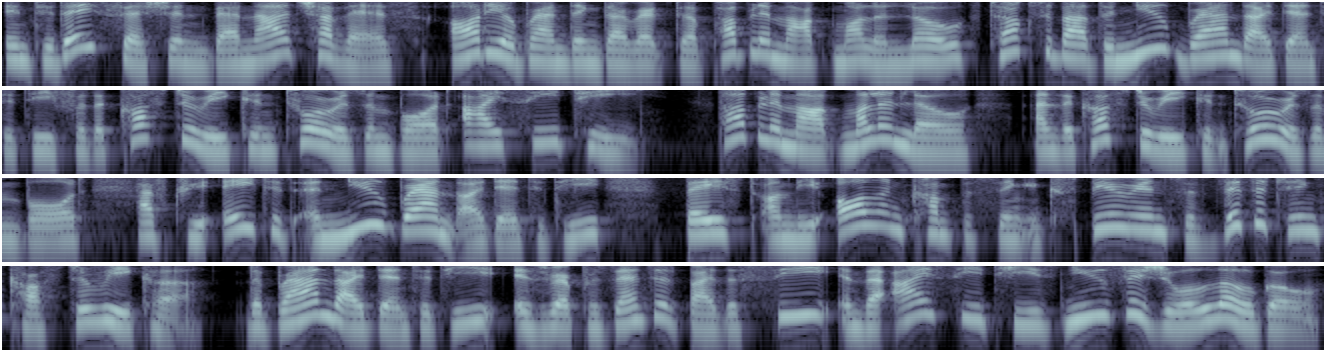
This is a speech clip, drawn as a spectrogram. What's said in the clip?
In today's session, Bernal Chaves, audio branding director Publimark Mullen Lowe, talks about the new brand identity for the Costa Rican Tourism Board ICT. Publimark Mullen Lowe and the Costa Rican Tourism Board have created a new brand identity based on the all encompassing experience of visiting Costa Rica. The brand identity is represented by the C in the ICT's new visual logo.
